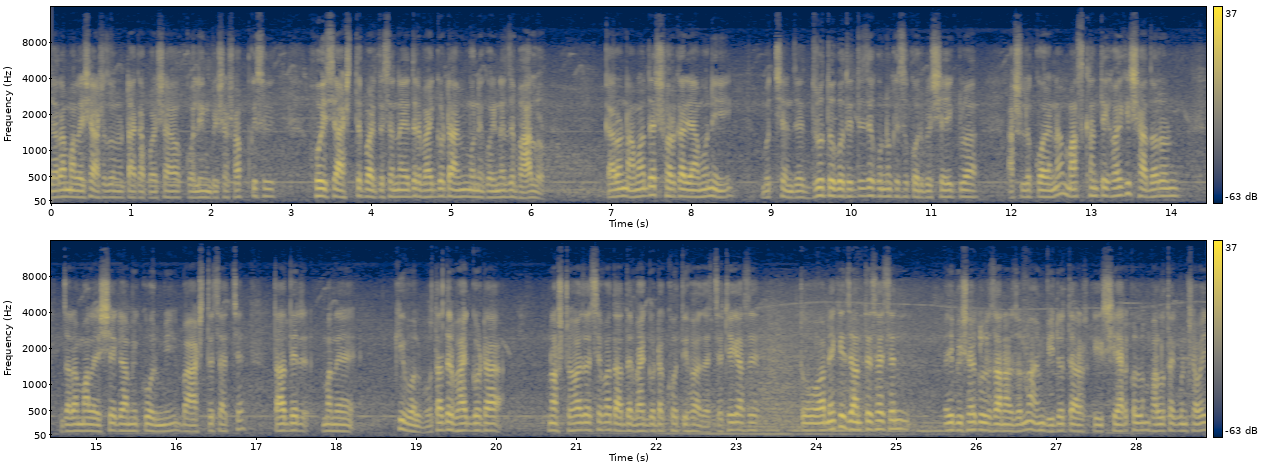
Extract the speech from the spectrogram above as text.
যারা মালয়েশিয়া আসার জন্য টাকা পয়সা, কলিং বিষয় সব কিছুই হয়েছে আসতে পারতেছে না, এদের ভাগ্যটা আমি মনে করি না যে ভালো। কারণ আমাদের সরকার এমনই, বুঝছেন? যে দ্রুত গতিতে যে কোনো কিছু করবে, সেইগুলো আসলে করে না। মাঝখান থেকে হয় কি, সাধারণ যারা মালয়েশিয়াগামী কর্মী বা আসতে চাচ্ছে, তাদের মানে কি বলব, তাদের ভাগ্যটা নষ্ট হয়ে যাচ্ছে বা তাদের ভাগ্যটা ক্ষতি হয়ে যাচ্ছে, ঠিক আছে? তো অনেকেই জানতে চাইছেন এই বিষয়গুলো জানার জন্য। আমি ভিডিওতে আর কি শেয়ার করলাম। ভালো থাকবেন সবাই।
